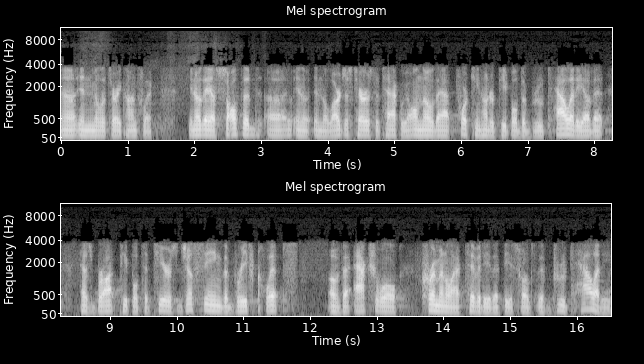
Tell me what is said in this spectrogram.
uh, in military conflict. You know, they assaulted uh, in, in the largest terrorist attack. We all know that 1,400 people. The brutality of it has brought people to tears just seeing the brief clips of the actual criminal activity that these folks, the brutality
